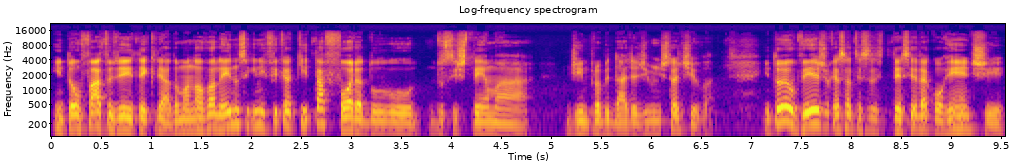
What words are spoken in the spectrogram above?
Então, o fato de ele ter criado uma nova lei não significa que está fora do, do sistema de improbidade administrativa. Então, eu vejo que essa terceira corrente,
